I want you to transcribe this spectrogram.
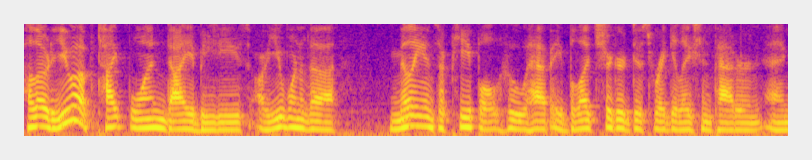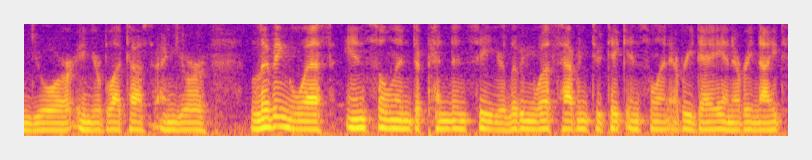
Hello, do you have type 1 diabetes? Are you one of the millions of people who have a blood sugar dysregulation pattern and you're in your blood test and you're living with insulin dependency? You're living with having to take insulin every day and every night,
